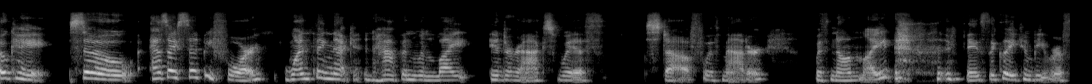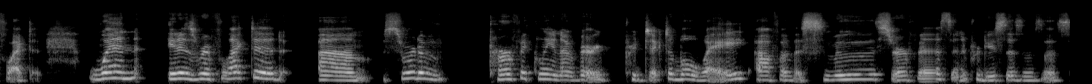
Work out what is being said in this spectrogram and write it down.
Okay, so as I said before, one thing that can happen when light interacts with stuff, with matter, with non-light, basically can be reflected. When it is reflected um, sort of perfectly in a very predictable way off of a smooth surface and it produces this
